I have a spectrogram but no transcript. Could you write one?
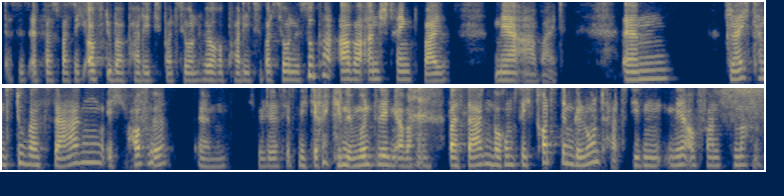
Das ist etwas, was ich oft über Partizipation höre. Partizipation ist super, aber anstrengend, weil mehr Arbeit. Ähm, vielleicht kannst du was sagen, ich hoffe, ähm, ich will dir das jetzt nicht direkt in den Mund legen, aber was sagen, warum es sich trotzdem gelohnt hat, diesen Mehraufwand zu machen.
